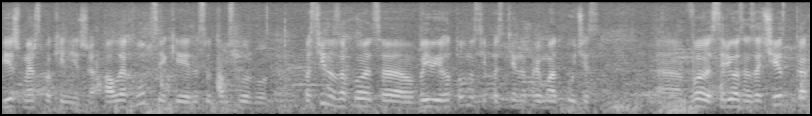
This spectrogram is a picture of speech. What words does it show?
більш-менш спокійніше. Але хлопці, які несуть там службу, постійно знаходяться в бойовій готовності, постійно приймають участь е, в серйозних зачистках.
